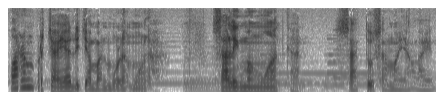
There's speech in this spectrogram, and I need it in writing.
Orang percaya di zaman mula-mula saling menguatkan satu sama yang lain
